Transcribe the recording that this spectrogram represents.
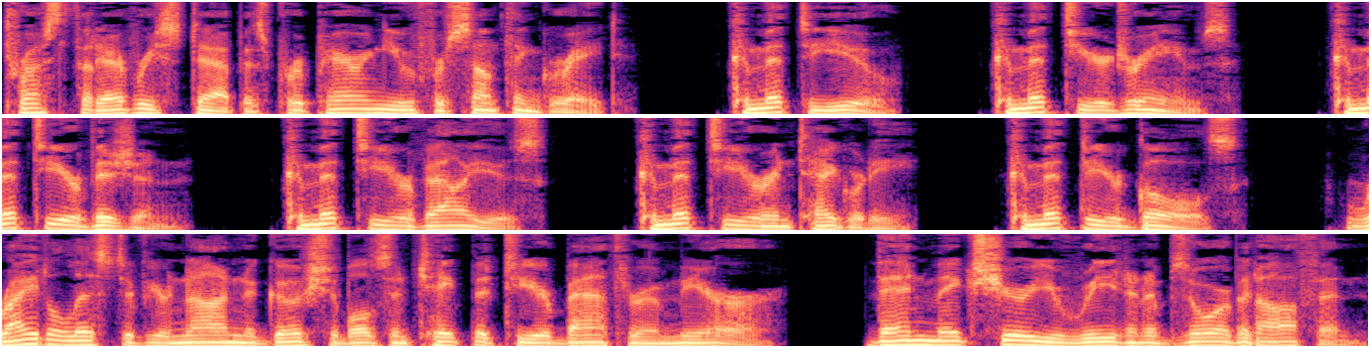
Trust that every step is preparing you for something great. Commit to you. Commit to your dreams. Commit to your vision. Commit to your values. Commit to your integrity. Commit to your goals. Write a list of your non-negotiables and tape it to your bathroom mirror. Then make sure you read and absorb it often.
